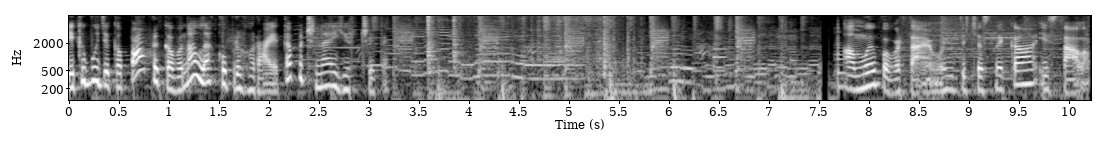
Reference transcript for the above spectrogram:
Як і будь-яка паприка, вона легко пригорає та починає гірчити. А ми повертаємось до чесника і сала.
